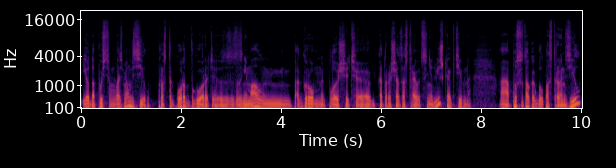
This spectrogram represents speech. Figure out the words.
И вот, допустим, возьмем ЗИЛ, просто город в городе, занимал огромную площадь, э, которая сейчас застраивается недвижкой активно. А после того, как был построен ЗИЛ,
